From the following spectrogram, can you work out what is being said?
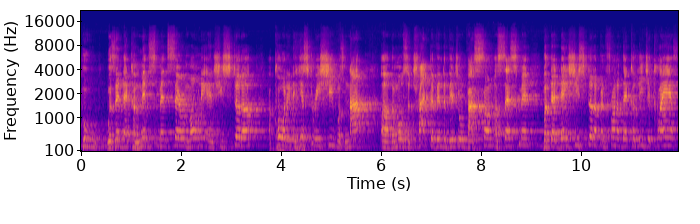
who was in that commencement ceremony and she stood up. According to history, she was not uh, the most attractive individual by some assessment, but that day she stood up in front of that collegiate class,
